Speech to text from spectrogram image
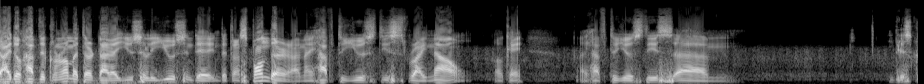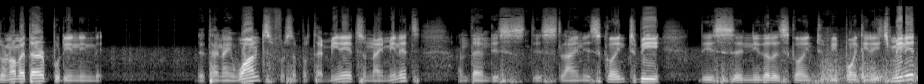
I don't have the chronometer that I usually use in the in the transponder and I have to use this right now okay? I have to use this um, this chronometer putting in the, time I want, for example 10 minutes or 9 minutes, and then this this line is going to be, this uh, needle is going to be pointing each minute.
